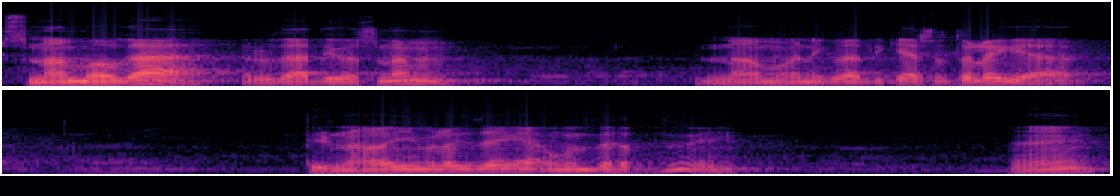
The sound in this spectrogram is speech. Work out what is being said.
स्नम होगा रुदादिव स्नम। नम होने के बाद क्या सूत्र लग गया तीर्ण में लग जाएगा धातु में। हैं?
